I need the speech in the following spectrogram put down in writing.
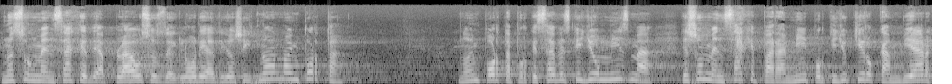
no es un mensaje de aplausos, de gloria a Dios. Y no, no importa. No importa, porque sabes que yo misma es un mensaje para mí, porque yo quiero cambiar,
